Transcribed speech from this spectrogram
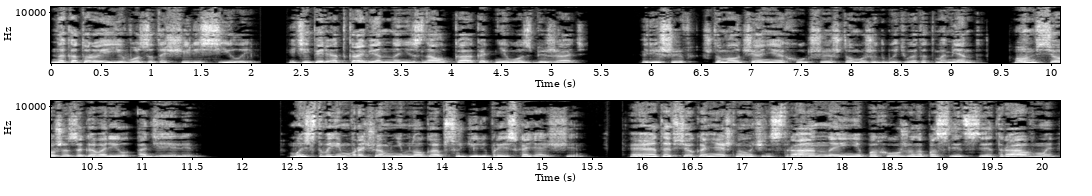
на которое его затащили силой, и теперь откровенно не знал, как от него сбежать. Решив, что молчание худшее, что может быть в этот момент, он все же заговорил о деле. «Мы с твоим врачом немного обсудили происходящее. Это все, конечно, очень странно и не похоже на последствия травмы,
